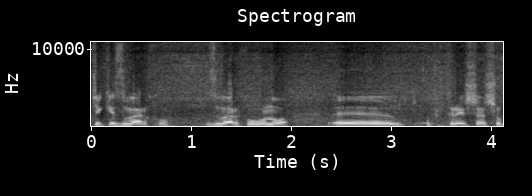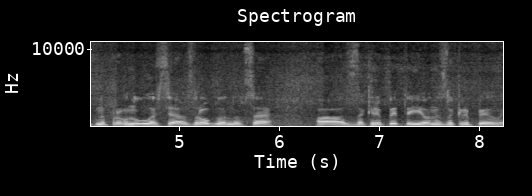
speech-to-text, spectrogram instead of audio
Тільки зверху. Зверху воно е, криша, щоб не прогнулася, зроблено все, а закріпити його не закріпили.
